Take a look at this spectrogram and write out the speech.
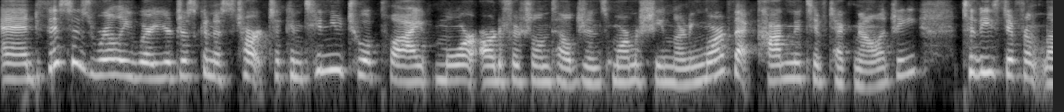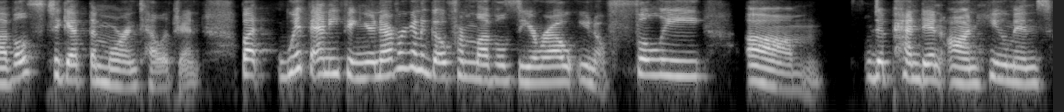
And this is really where you're just going to start to continue to apply more artificial intelligence, more machine learning, more of that cognitive technology to these different levels to get them more intelligent. But with anything, you're never going to go from level zero, you know, fully um, dependent on humans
